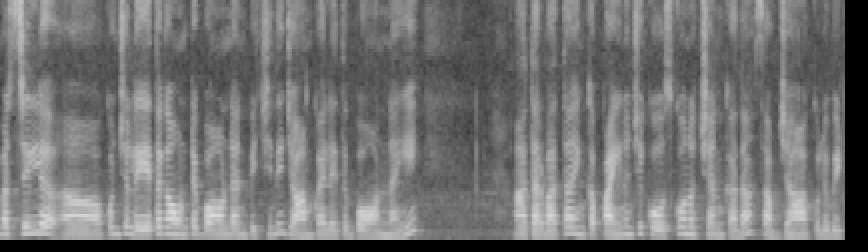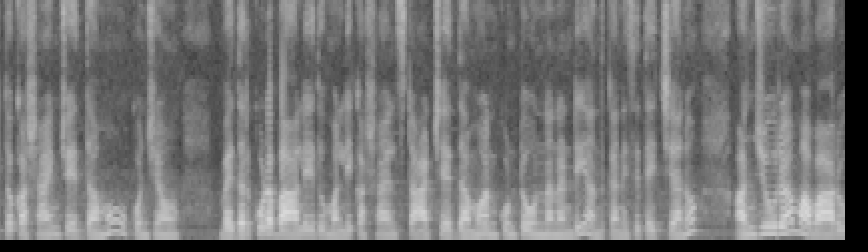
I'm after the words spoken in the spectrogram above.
బట్ స్టిల్ కొంచెం లేతగా ఉంటే బాగుండు అనిపించింది జామకాయలు అయితే బాగున్నాయి. ఆ తర్వాత ఇంకా పైనుంచి కోసుకొని వచ్చాను కదా సబ్జా ఆకులు వీటితో కషాయం చేద్దాము. కొంచెం వెదర్ కూడా బాగాలేదు మళ్ళీ కషాయాలు స్టార్ట్ చేద్దాము అనుకుంటూ ఉన్నానండి అందుకనేసి తెచ్చాను. అంజూర మా వారు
